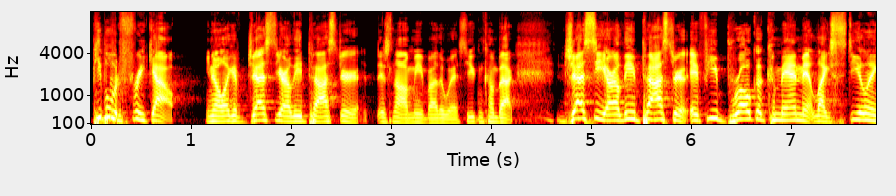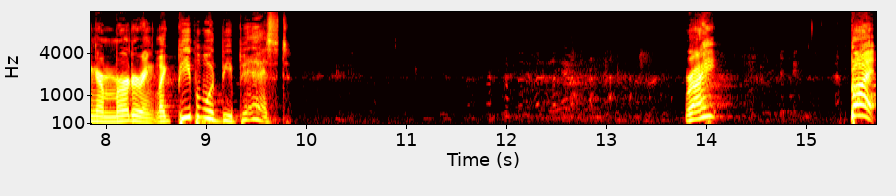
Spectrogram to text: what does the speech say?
people would freak out. You know, like if Jesse, our lead pastor, it's not me, by the way, so you can come back. Jesse, our lead pastor, if he broke a commandment like stealing or murdering, like people would be pissed. Right? But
